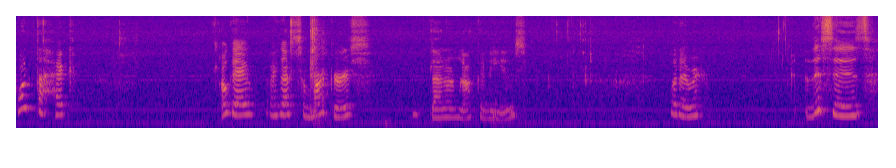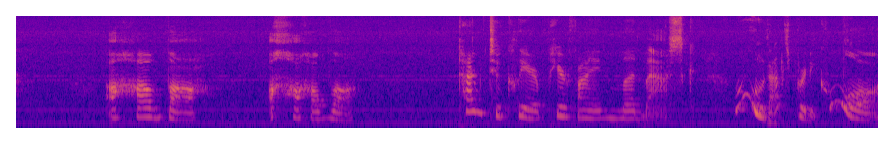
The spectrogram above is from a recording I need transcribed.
What the heck? Okay, I got some markers that I'm not going to use. Whatever. This is Ahava. A hava. Time to clear purifying mud mask. Ooh, that's pretty cool.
